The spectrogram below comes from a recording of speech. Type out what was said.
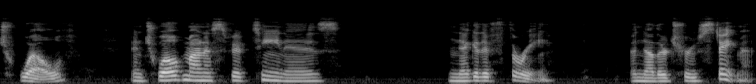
12, and 12 minus 15 is negative 3. Another true statement.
